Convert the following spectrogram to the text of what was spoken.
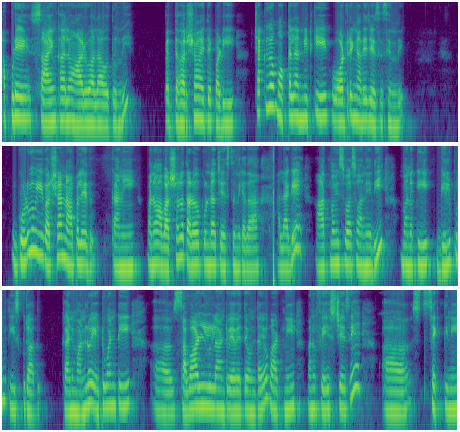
అప్పుడే సాయంకాలం ఆరు అలా అవుతుంది. పెద్ద వర్షం అయితే పడి చక్కగా మొక్కలన్నిటికీ వాటరింగ్ అదే చేసేసింది. గొడుగు ఈ వర్షాన్ని ఆపలేదు. కానీ మనం ఆ వర్షంలో తడవకుండా చేస్తుంది కదా. అలాగే ఆత్మవిశ్వాసం అనేది మనకి గెలుపుని తీసుకురాదు. కానీ మనలో ఎటువంటి సవాళ్ళు లాంటివి ఏవైతే ఉంటాయో వాటిని మనం ఫేస్ చేసే శక్తిని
